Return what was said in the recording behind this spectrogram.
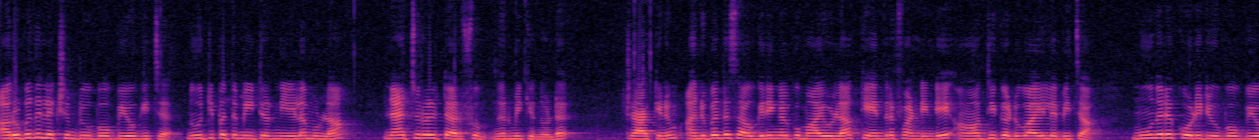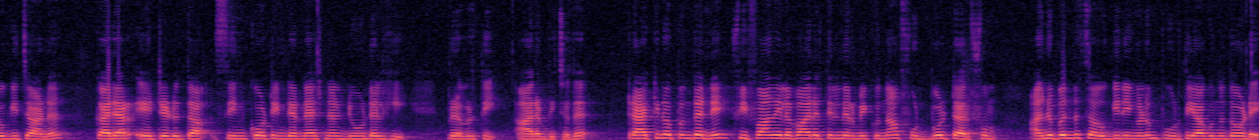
അറുപത് ലക്ഷം രൂപ ഉപയോഗിച്ച് നൂറ്റിപ്പത്ത് മീറ്റർ നീളമുള്ള നാച്ചുറൽ ടർഫും നിർമ്മിക്കുന്നുണ്ട്. ട്രാക്കിനും അനുബന്ധ സൗകര്യങ്ങൾക്കുമായുള്ള കേന്ദ്ര ഫണ്ടിന്റെ ആദ്യ ഗഡുവായി ലഭിച്ച മൂന്നര കോടി രൂപ ഉപയോഗിച്ചാണ് കരാർ ഏറ്റെടുത്ത സിൻകോട്ട് ഇന്റർനാഷണൽ ന്യൂഡൽഹി പ്രവൃത്തി ആരംഭിച്ചത്. ട്രാക്കിനൊപ്പം തന്നെ ഫിഫ നിലവാരത്തിൽ നിർമ്മിക്കുന്ന ഫുട്ബോൾ ടർഫും അനുബന്ധ സൗകര്യങ്ങളും പൂർത്തിയാകുന്നതോടെ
